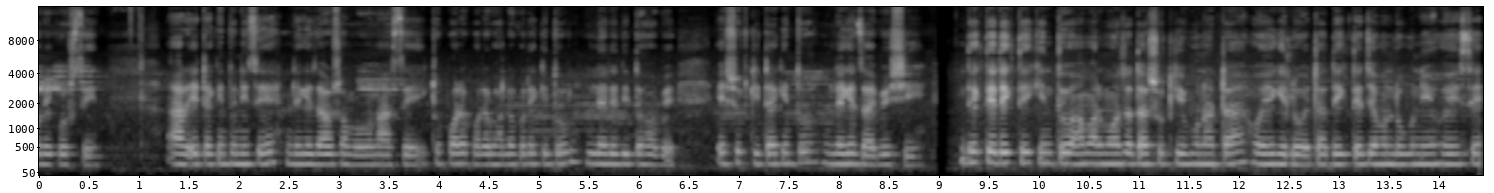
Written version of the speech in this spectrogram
করে করছি। আর এটা কিন্তু নিচে লেগে যাওয়ার সম্ভাবনা আছে। একটু পরে পরে ভালো করে কিন্তু লেড়ে দিতে হবে। এই শুটকিটা কিন্তু লেগে যায় বেশি। দেখতে দেখতে কিন্তু আমার মজাদার শুটকি বোনাটা হয়ে গেল। এটা দেখতে যেমন লোভনীয় হয়েছে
